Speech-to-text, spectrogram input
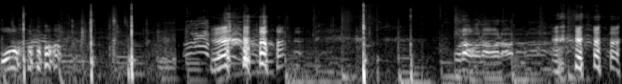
おお ほらほらほらほら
